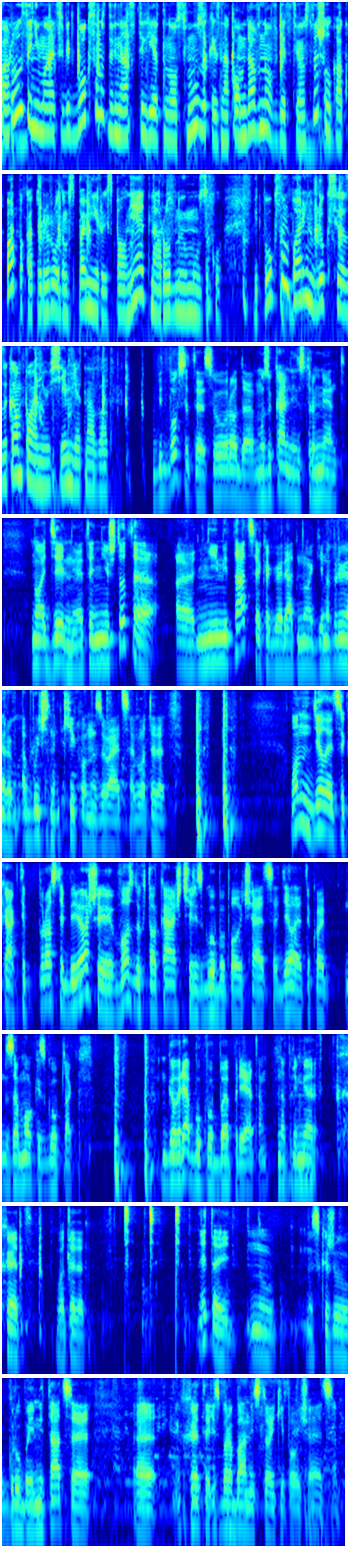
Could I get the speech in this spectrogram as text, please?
Фарух занимается битбоксом с 12 лет, но с музыкой знаком давно. В детстве он слышал, как папа, который родом с Памира, исполняет народную музыку. Битбоксом парень увлекся за компанию 7 лет назад. Битбокс — это своего рода музыкальный инструмент, но отдельный. Это не что-то, а, не имитация, как говорят многие. Например, обычный kick он называется, вот этот. Он делается как? Ты просто берешь и воздух толкаешь через губы, получается, делая такой замок из губ так говоря букву «Б» при этом. Например, head, вот этот. Это, ну, скажу грубо, имитация э, хэта из барабанной стойки получается.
